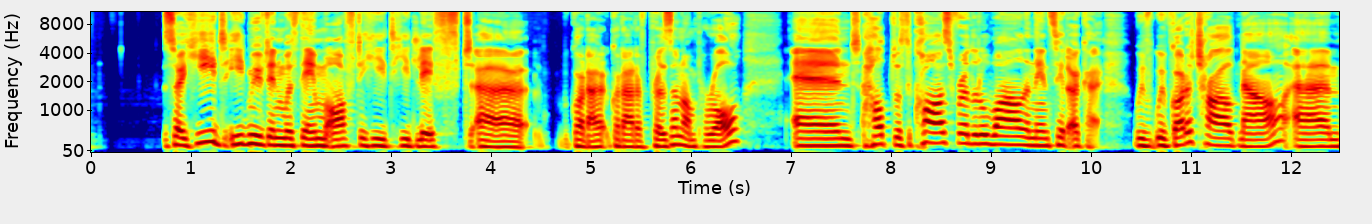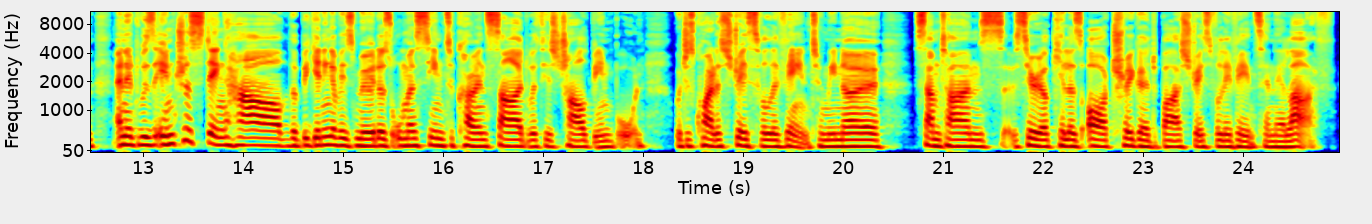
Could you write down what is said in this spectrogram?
so he'd he'd moved in with them after he'd he'd left, uh, got out got out of prison on parole, and helped with the cars for a little while, and then said, "Okay, we've we've got a child now." Um, and it was interesting how the beginning of his murders almost seemed to coincide with his child being born, which is quite a stressful event, and we know sometimes serial killers are triggered by stressful events in their life.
